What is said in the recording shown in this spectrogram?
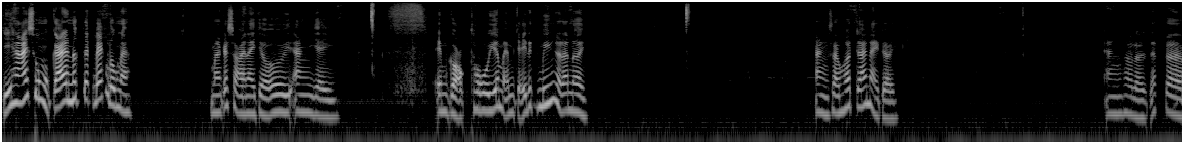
Chỉ hái xuống một cái nứt tét bét luôn nè. Mà cái xoài này trời ơi, ăn vậy em gọt thôi á mà em chảy nước miếng rồi đó anh ơi. Ăn sao hết trái này trời. Ăn thôi là chắc ờ,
